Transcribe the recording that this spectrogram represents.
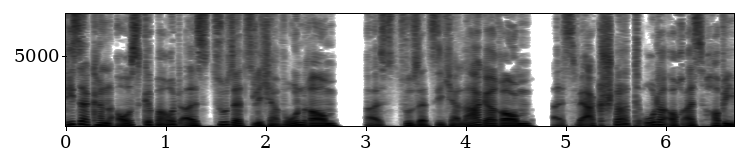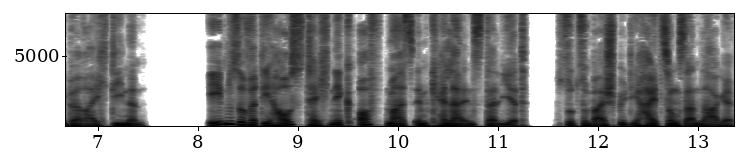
Dieser kann ausgebaut als zusätzlicher Wohnraum, als zusätzlicher Lagerraum, als Werkstatt oder auch als Hobbybereich dienen. Ebenso wird die Haustechnik oftmals im Keller installiert, so zum Beispiel die Heizungsanlage.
